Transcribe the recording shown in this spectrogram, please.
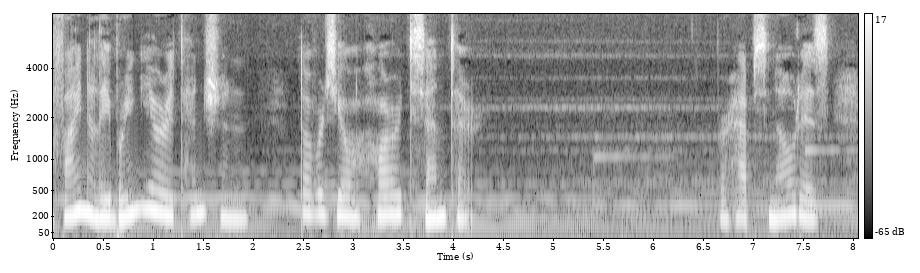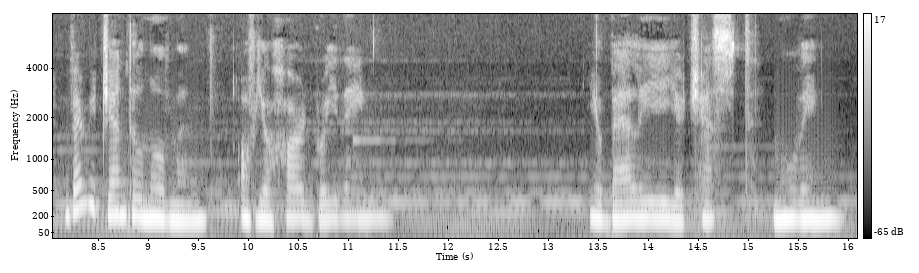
finally bring your attention towards your heart center. Perhaps notice very gentle movement of your heart breathing, your belly, your chest moving.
